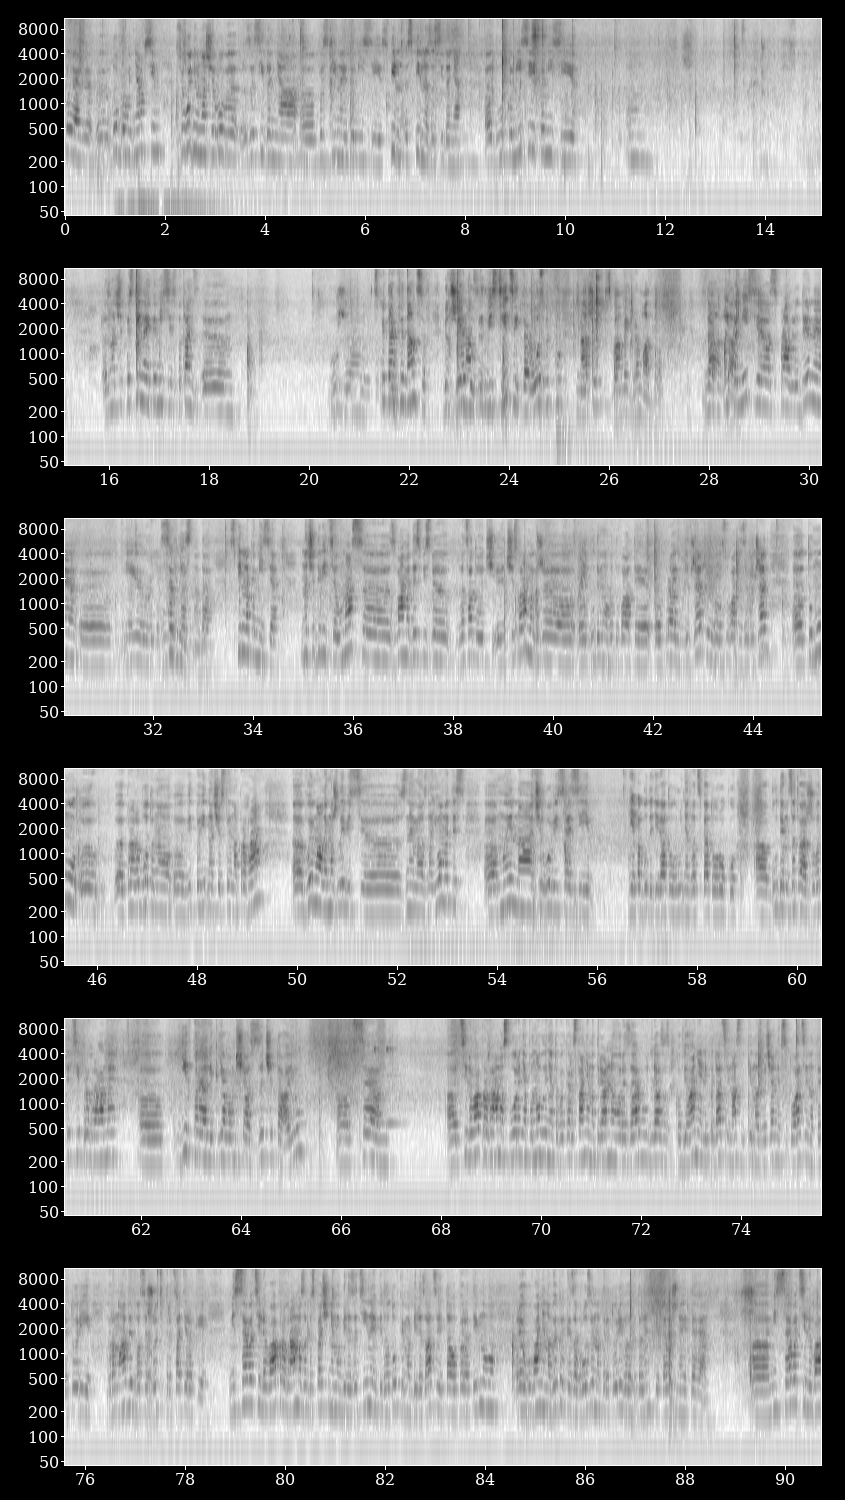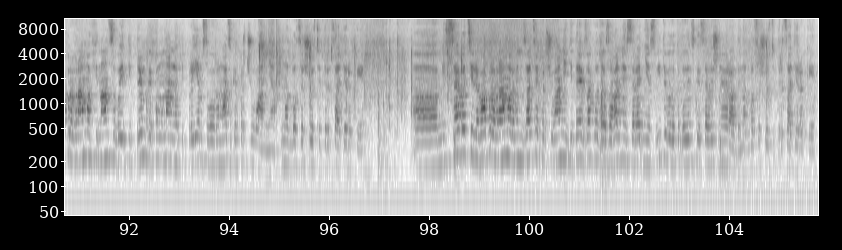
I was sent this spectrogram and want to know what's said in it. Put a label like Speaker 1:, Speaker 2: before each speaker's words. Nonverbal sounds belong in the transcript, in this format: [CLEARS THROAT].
Speaker 1: колеги, е, доброго дня всім. Сьогодні у нас чергове засідання е, постійної комісії, спільне, спільне засідання е, двох комісій. Комісії значить, постійної комісії з питань
Speaker 2: З питань фінансів, бюджету, інвестицій та розвитку нашої з вами громади.
Speaker 1: Так,
Speaker 2: Да,
Speaker 1: і
Speaker 2: да.
Speaker 1: комісія з прав людини е, і
Speaker 2: Совмісна,
Speaker 1: гуманітарна,
Speaker 2: да.
Speaker 1: спільна комісія. Значить, дивіться, у нас е, з вами десь після 20-го числа ми вже е, будемо готувати е, проект бюджету і голосувати за бюджет. Е, Тому е, е, проработана е, відповідна частина програм. Е, Ви мали можливість е, з ними ознайомитись. Е, Ми на черговій сесії яка буде 9 грудня 2025 року, будемо затверджувати ці програми. Е, Їх перелік я вам зараз зачитаю. Е, Це е, цільова програма створення, поновлення та використання матеріального резерву для запобігання і ліквідації наслідків надзвичайних ситуацій на території громади 26-30 роки. Місцева цільова програма забезпечення мобілізаційної підготовки мобілізації та оперативного реагування на виклики загрози на території Великодолинської селищної ТГ. Е, Місцева цільова програма фінансової підтримки комунального підприємства громадське харчування на 26-30 роки. Е, Місцева цільова програма організація харчування дітей в закладах загальної і середньої освіти Великодолинської селищної ради на 26-30 роки.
